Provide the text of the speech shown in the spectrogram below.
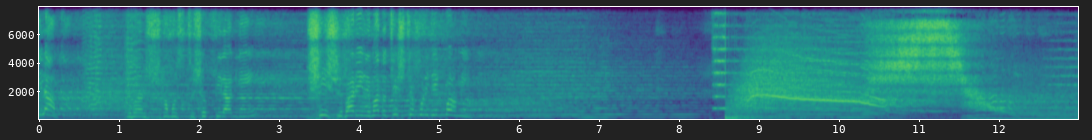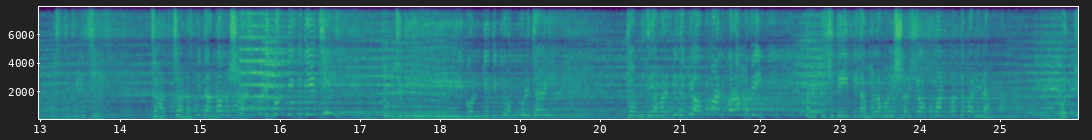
গেলাম। এবার সমস্ত শক্তি লাগিয়ে শেষ বাড়ির মতো চেষ্টা করে দেখব আমি। যার জন্য পিতার নাম স্মরণ করে গন্ডিকে দিয়েছি। আমি যদি এই গন্ডি অতিক্রম করে যাই তবে যে আমার পিতাকে অপমান করা হবে আমি কিছুতেই পিতা ভোলা মহেশ্বরকে অপমান করতে পারি না। পুত্র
